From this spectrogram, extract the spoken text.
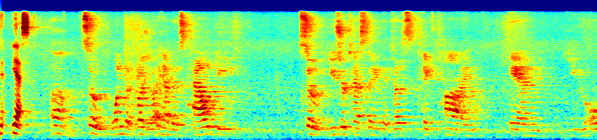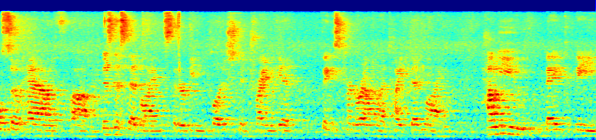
it. Yes, Um, so one of the questions I have is how do you, so user testing, it does take time and you also have, um, business deadlines that are being pushed and trying to get things turned around on a tight deadline. How do you make the,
